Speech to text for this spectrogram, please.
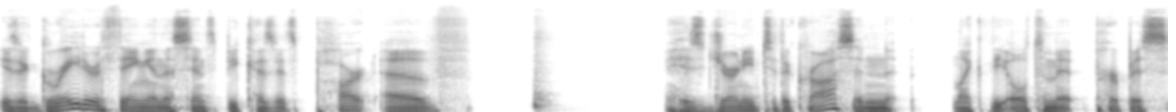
is a greater thing in the sense because it's part of his journey to the cross and like the ultimate purpose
